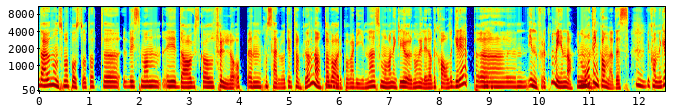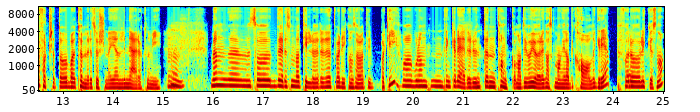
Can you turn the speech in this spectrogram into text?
det er jo noen som har påstått at uh, hvis man i dag skal følge opp en konservativ tankegang, da, ta vare på verdiene, så må man egentlig gjøre noen veldig radikale grep uh, innenfor økonomien, da. Vi må tenke annerledes. Mm. Vi kan ikke fortsette å bare tømme ressursene i en lineær økonomi. Mm. Men eh, så dere som da tilhører et verdikonservativt parti, og hvordan tenker dere rundt en tanke om at vi må gjøre ganske mange radikale grep for å lykkes nå?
